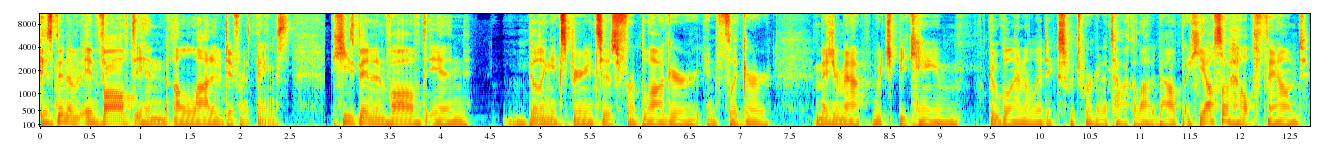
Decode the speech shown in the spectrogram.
has been involved in a lot of different things. He's been involved in building experiences for Blogger and Flickr, MeasureMap, which became Google Analytics, which we're going to talk a lot about. But he also helped found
